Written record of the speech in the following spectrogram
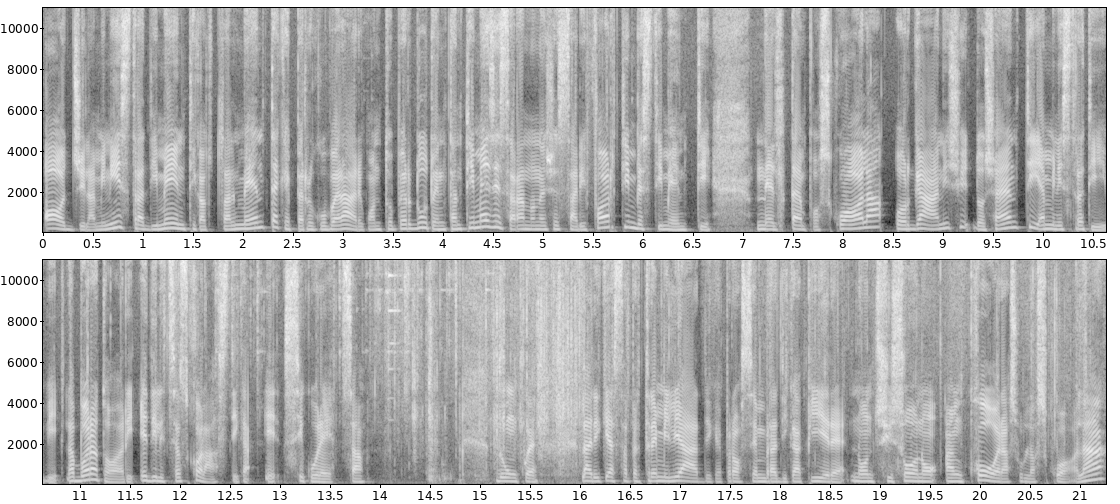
oggi la ministra dimentica totalmente che per recuperare quanto perduto in tanti mesi saranno necessari forti investimenti nel tempo scuola, organici, docenti e amministrativi, laboratori, edilizia scolastica e sicurezza. Dunque la richiesta per 3 miliardi che però sembra di capire non ci sono ancora sulla scuola.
